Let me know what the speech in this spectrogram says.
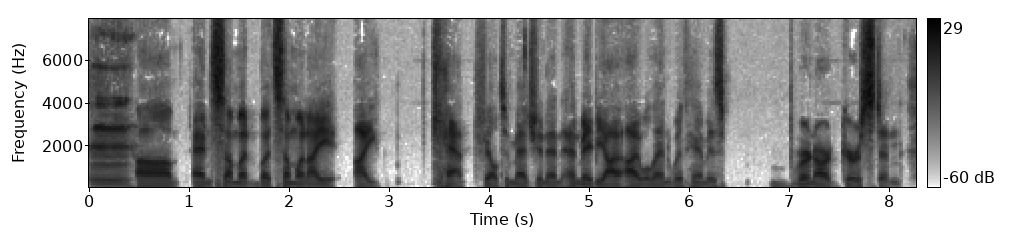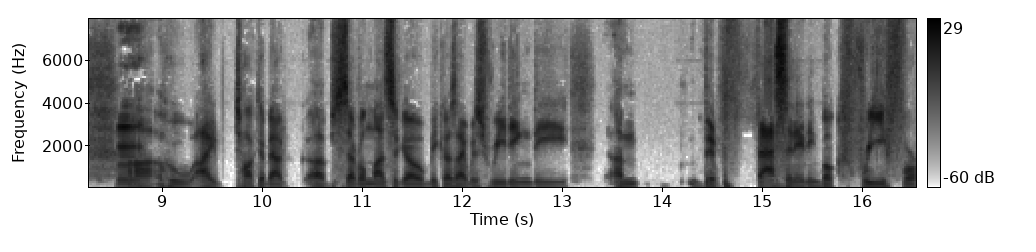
mm. um, and someone, but someone I I can't fail to mention, and and maybe I, I will end with him is Bernard Gersten, mm. uh, who I talked about uh, several months ago because I was reading the um, the fascinating book Free for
